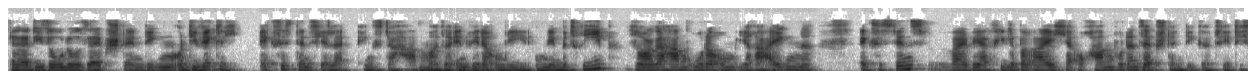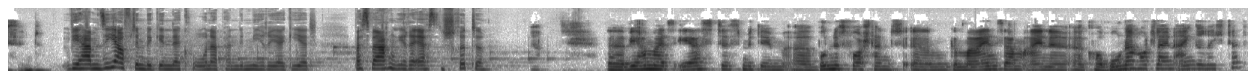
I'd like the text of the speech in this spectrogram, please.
äh, die Solo-Selbstständigen und die wirklich existenzielle Ängste haben. Also entweder um, die, um den Betrieb Sorge haben oder um ihre eigene Existenz, weil wir ja viele Bereiche auch haben, wo dann Selbstständige tätig sind. Wie haben Sie auf den Beginn der Corona-Pandemie reagiert? Was waren Ihre ersten Schritte? Äh, wir haben als erstes mit dem äh, Bundesvorstand ähm, gemeinsam eine äh, Corona-Hotline eingerichtet.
